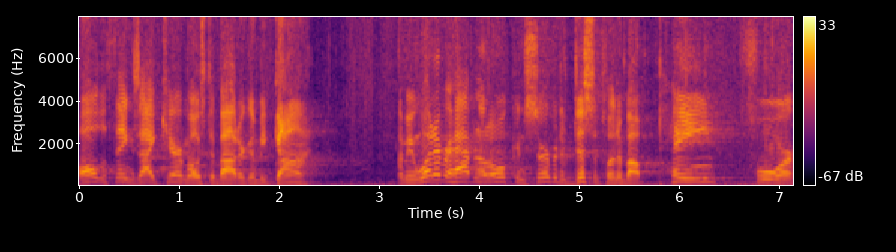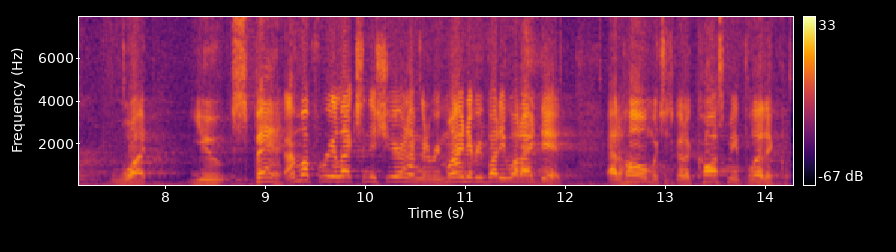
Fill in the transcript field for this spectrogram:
all the things I care most about are going to be gone. I mean, whatever happened to that old conservative discipline about paying for what you spend? I'm up for reelection this year, and I'm going to remind everybody what I did at home, which is going to cost me politically.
